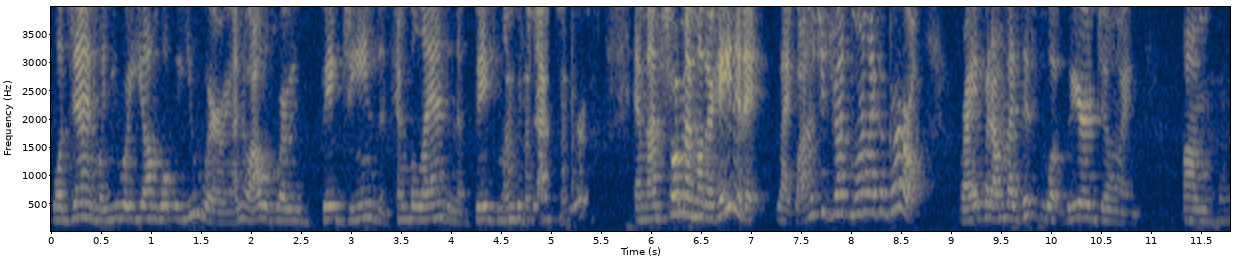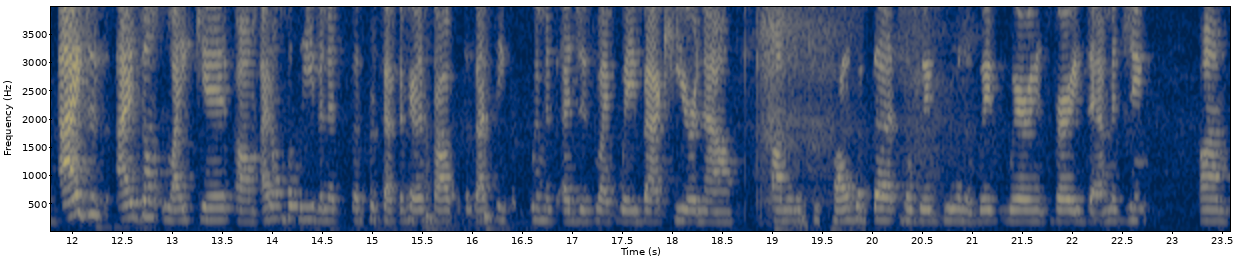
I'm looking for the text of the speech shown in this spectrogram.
well, Jen, when you were young, what were you wearing? I know I was wearing big jeans and Timberlands and the big lumberjack shirts, and I'm sure my mother hated it. Like, why don't you dress more like a girl, right? But I'm like, this is what we're doing. Um, mm-hmm. I just I don't like it. Um, I don't believe in it's the protective hairstyles because I see women's edges like way back here now. Um, and it's because of the the wig glue and the wig wearing. It's very damaging. Um,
